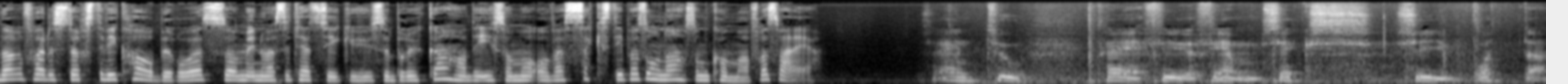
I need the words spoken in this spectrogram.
Bare fra det største vikarbyrået som Universitetssykehuset bruker, har de i sommer over 60 personer som kommer fra Sverige. Så en, to, tre, fire, fem, seks, syv, åtte.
